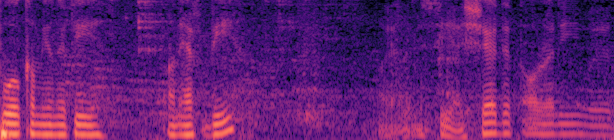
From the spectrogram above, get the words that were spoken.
pool community on FB. Wait, let me see. I shared it already with.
